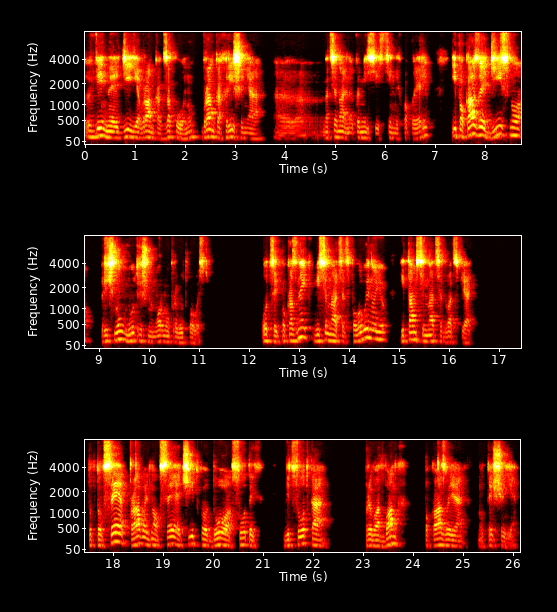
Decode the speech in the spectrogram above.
Він діє в рамках закону, в рамках рішення Національної комісії з цінних паперів і показує дійсно річну внутрішню норму прибутковості. Оцей показник 18,5 і там 17,25. Тобто, все правильно, все чітко до сотих відсотка Приватбанк показує ну, те, що є.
